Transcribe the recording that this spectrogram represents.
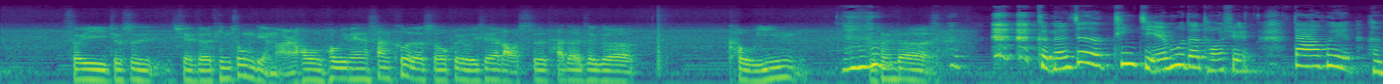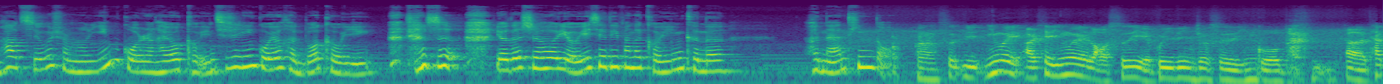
所以就是选择听重点嘛。然后我们后面上课的时候，会有一些老师他的这个口音十分的，可能这听节目的同学，大家会很好奇，为什么英国人还有口音？其实英国有很多口音，就是有的时候有一些地方的口音可能很难听懂。嗯，是因因为而且因为老师也不一定就是英国本，呃，他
